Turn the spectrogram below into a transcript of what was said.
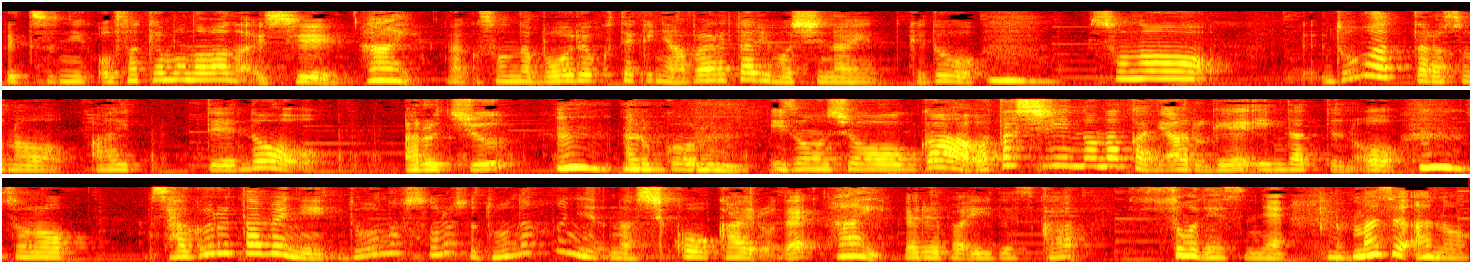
別にお酒も飲まないし、はい、なんかそんな暴力的に暴れたりもしないけど、うん、そのどうやったらその相手のアル中、うん、アルコール？依存症が私の中にある原因だっていうのを、うん、その探るためにどのその人どんな風な思考回路でやればいいですか、はい、そうですね、まずあの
